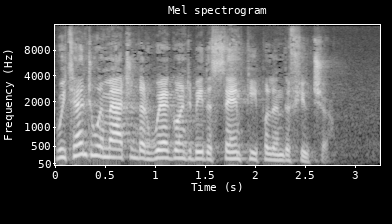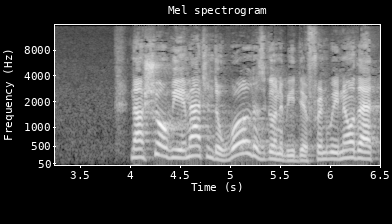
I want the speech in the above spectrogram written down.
we tend to imagine that we're going to be the same people in the future. Now, sure, we imagine the world is going to be different. We know that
